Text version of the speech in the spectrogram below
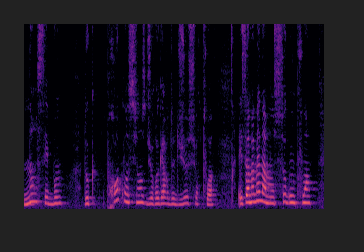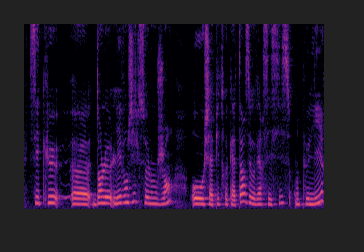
Non, c'est bon. Donc, prends conscience du regard de Dieu sur toi. Et ça m'amène à mon second point, c'est que euh, dans l'évangile selon Jean, au chapitre 14 et au verset 6, on peut lire,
